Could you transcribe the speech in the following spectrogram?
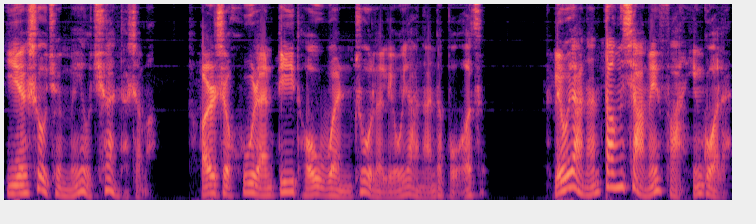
野兽却没有劝他什么，而是忽然低头吻住了刘亚楠的脖子。刘亚楠当下没反应过来，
